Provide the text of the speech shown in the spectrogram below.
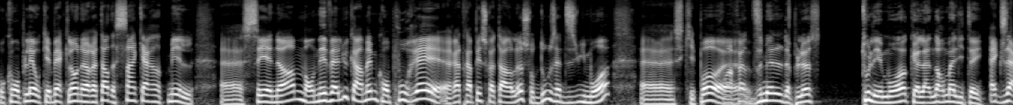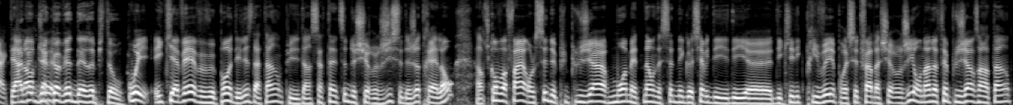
au complet au Québec. Là, on a un retard de 140 000 c'est énorme. On évalue quand même qu'on pourrait rattraper ce retard-là sur 12 à 18 mois, euh, ce qui est pas... On va en faire 10 000 de plus tous les mois que la normalité. Exact. Et alors Avec de la COVID des hôpitaux. Oui, et qui avait, veut, veut pas, des listes d'attente, puis dans certains types de chirurgie, c'est déjà très long. Alors, ce qu'on va faire, on le sait depuis plusieurs mois maintenant, on essaie de négocier avec des, des, euh, des, cliniques privées pour essayer de faire de la chirurgie. On en a fait plusieurs ententes.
